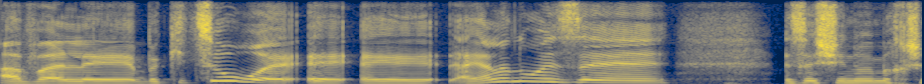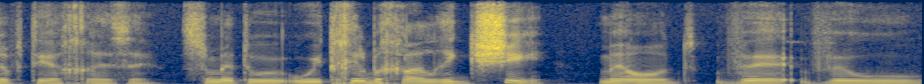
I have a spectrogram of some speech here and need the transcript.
אבל uh, בקיצור, uh, uh, uh, היה לנו איזה, איזה שינוי מחשבתי אחרי זה. זאת אומרת, הוא, הוא התחיל בכלל רגשי מאוד, ו, והוא...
